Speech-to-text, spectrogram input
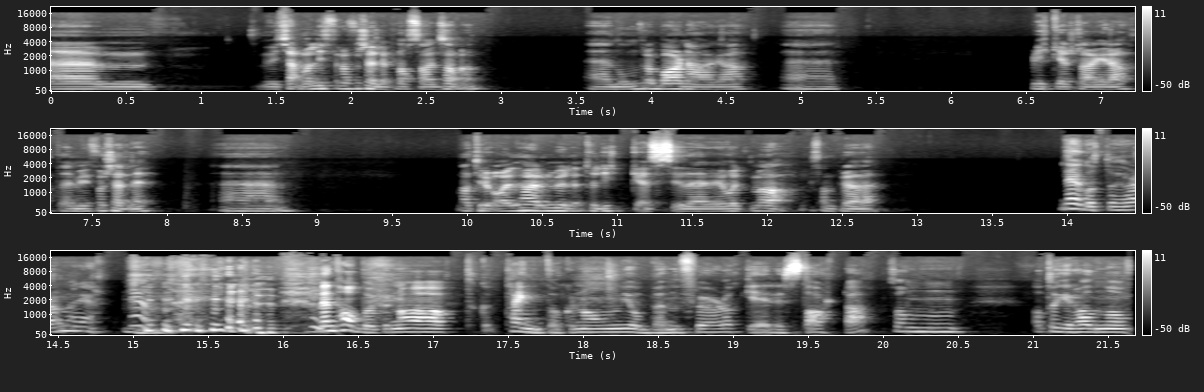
Um, vi kommer litt fra forskjellige plasser alle sammen. Eh, noen fra barnehager, Uh, blikkenslagere. Det er mye forskjellig. Uh, jeg tror alle har mulighet til å lykkes i det vi holder på med, da, hvis de prøver. Det er godt å høre, Marie. Men hadde dere noe, tenkt dere noe om jobben før dere starta? Sånn at dere hadde noen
